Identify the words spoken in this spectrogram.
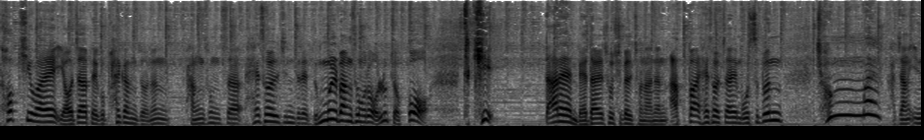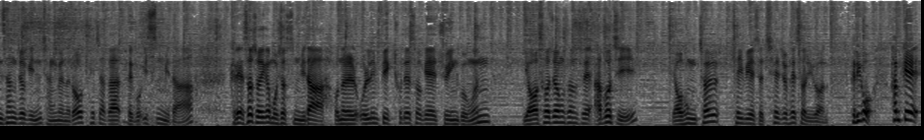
터키와의 여자 배구 8강전은 방송사 해설진들의 눈물 방송으로 얼룩졌고 특히 딸의 메달 소식을 전하는 아빠 해설자의 모습은 정말 가장 인상적인 장면으로 회자가 되고 있습니다. 그래서 저희가 모셨습니다. 오늘 올림픽 초대석의 주인공은 여서정 선수의 아버지 여홍철 KBS 체조 해설위원 그리고 함께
